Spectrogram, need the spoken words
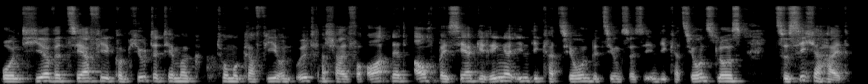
und hier wird sehr viel Computertomographie und Ultraschall verordnet, auch bei sehr geringer Indikation beziehungsweise indikationslos zur Sicherheit,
